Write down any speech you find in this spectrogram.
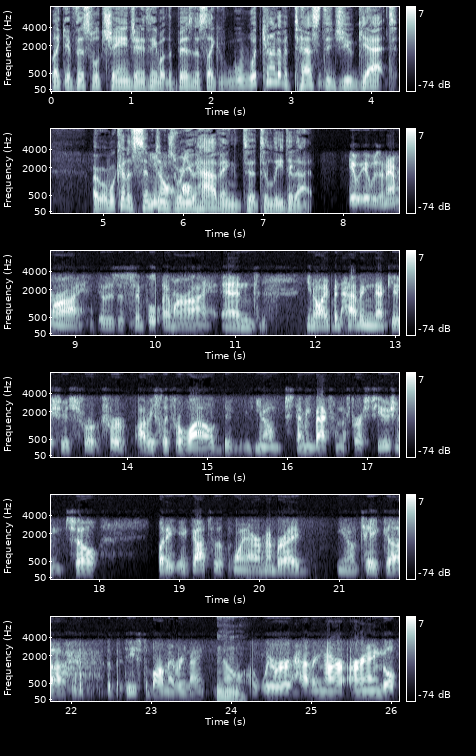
like, if this will change anything about the business. Like, what kind of a test did you get, or what kind of symptoms were you having to to lead to that? it, it was an MRI. It was a simple MRI, and you know I'd been having neck issues for for obviously for a while. You know, stemming back from the first fusion. So, but it, it got to the point. I remember I, you know, take uh, the Batista bomb every night. You know, we were having our our angle,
